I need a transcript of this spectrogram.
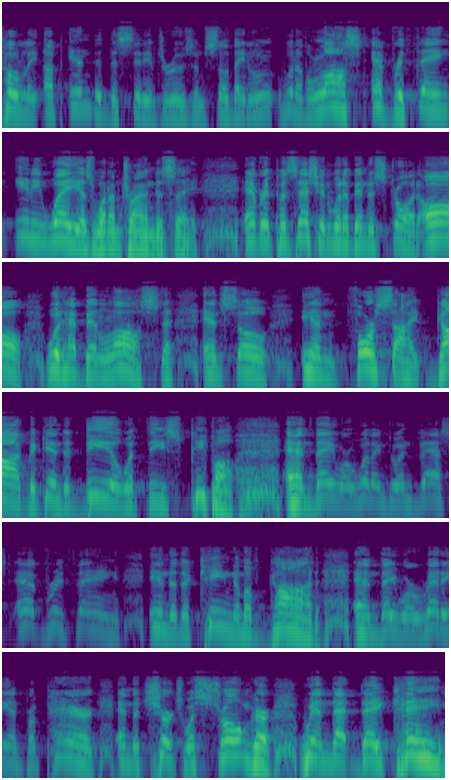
Totally upended the city of Jerusalem. So they l- would have lost everything anyway, is what I'm trying to say. Every possession would have been destroyed. All would have been lost. And so in foresight, God began to deal with these people, and they were willing to invest everything into the kingdom of God, and they were ready and prepared, and the church was stronger when that day came,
